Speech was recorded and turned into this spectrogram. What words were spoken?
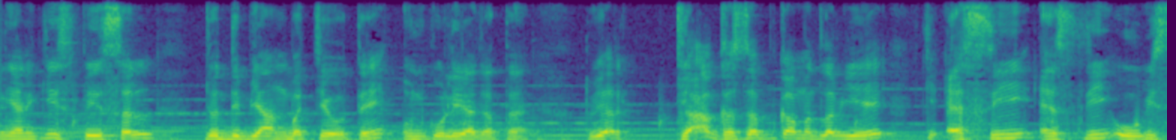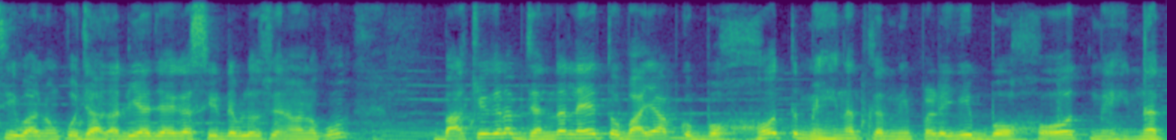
यानी कि स्पेशल जो दिव्यांग बच्चे होते हैं, उनको लिया जाता है। तो यार, क्या गजब का मतलब ये कि S C S T O B C वालों को ज़्यादा लिया जाएगा सी डब्ल्यू सी वालों को? बाकी अगर आप जनरल हैं तो भाई आपको बहुत मेहनत करनी पड़ेगी, बहुत मेहनत।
